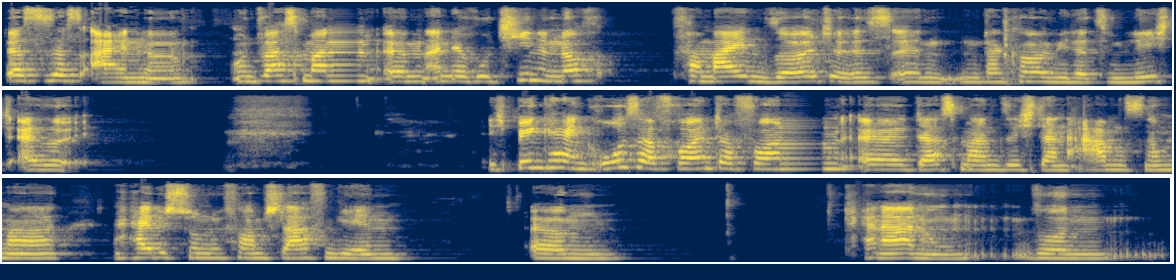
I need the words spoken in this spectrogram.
Das ist das eine. Und was man ähm, an der Routine noch vermeiden sollte, ist, äh, dann kommen wir wieder zum Licht, also ich bin kein großer Freund davon, äh, dass man sich dann abends nochmal eine halbe Stunde vorm Schlafengehen, ähm, keine Ahnung, so ein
